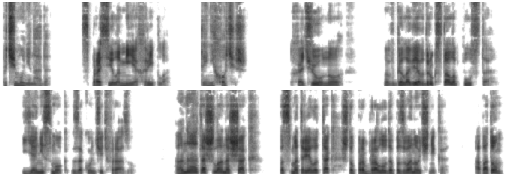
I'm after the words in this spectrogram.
«Почему не надо?» — спросила Мия хрипло. «Ты не хочешь?» «Хочу, но...» В голове вдруг стало пусто. Я не смог закончить фразу. Она отошла на шаг, посмотрела так, что пробрало до позвоночника, а потом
